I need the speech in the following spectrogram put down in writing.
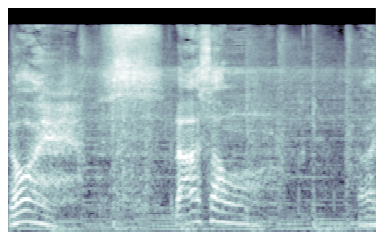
rồi đã xong. Đây.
